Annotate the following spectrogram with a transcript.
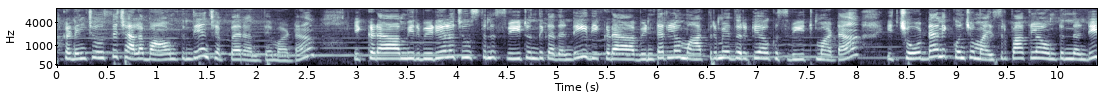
అక్కడి నుంచి చూస్తే చాలా బాగుంటుంది అని చెప్పారు అంతేమాట ఇక్కడ మీరు వీడియోలో చూస్తున్న స్వీట్ ఉంది కదండి. ఇది ఇక్కడ వింటర్లో మాత్రమే దొరికే ఒక స్వీట్ మాట. ఇది చూడడానికి కొంచెం మైసూర్పాకులా ఉంటుందండి.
